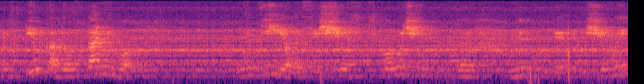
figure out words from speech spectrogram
Профспілка до останнього надіялася, що скорочень е, не буде, і що ми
